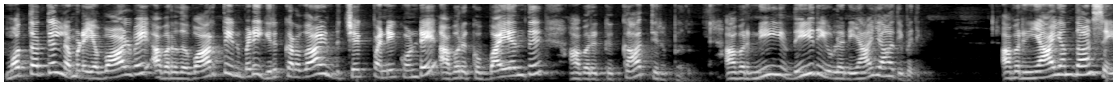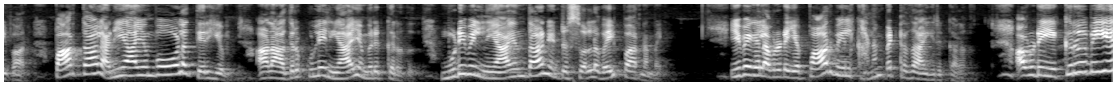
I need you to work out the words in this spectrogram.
மொத்தத்தில் நம்முடைய வாழ்வை அவரது வார்த்தையின்படி இருக்கிறதா என்று செக் பண்ணி கொண்டே அவருக்கு பயந்து அவருக்கு காத்திருப்பது. அவர் நீ நீதியுள்ள நியாயாதிபதி. அவர் நியாயம்தான் செய்வார். பார்த்தால் அநியாயம் போல தெரியும். ஆனால் அதற்குள்ளே நியாயம் இருக்கிறது. முடிவில் நியாயம்தான் என்று சொல்ல வைப்பார் நம்மை. இவைகள் அவருடைய பார்வையில் கணம் பெற்றதாக இருக்கிறது. அவருடைய கிருபையே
